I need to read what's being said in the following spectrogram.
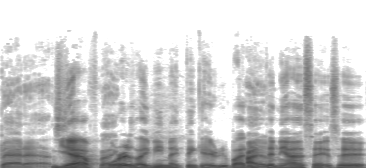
badass. yeah of Like, course I mean I think everybody I- tenía ese ese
